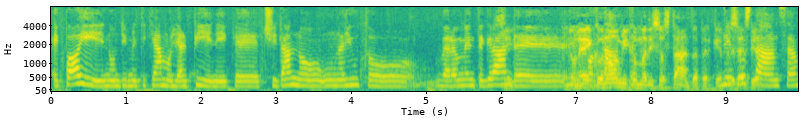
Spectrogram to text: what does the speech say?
e poi non dimentichiamo gli alpini che ci danno un aiuto veramente grande. Sì. non è economico ma di sostanza perché Di per esempio sostanza.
